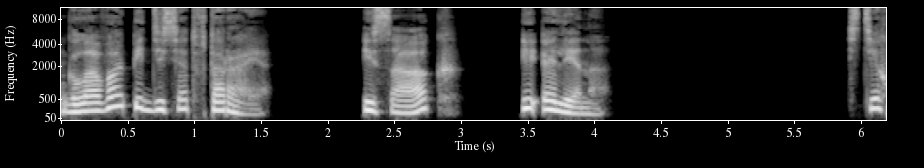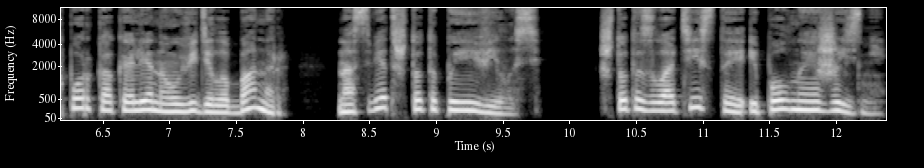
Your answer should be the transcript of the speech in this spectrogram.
Глава 52. Исаак и Елена. С тех пор, как Елена увидела баннер, на свет что-то появилось. Что-то золотистое и полное жизни,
